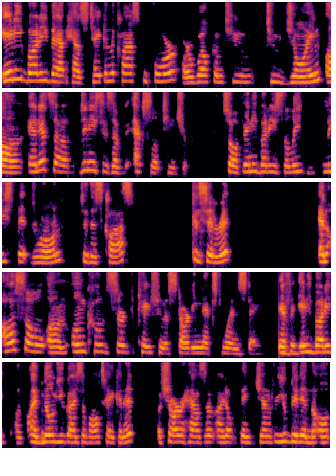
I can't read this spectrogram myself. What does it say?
Anybody that has taken the class before are welcome to to join. Uh, and it's a Denise is an excellent teacher. So if anybody's the le- least bit drawn to this class, consider it. And also, um, Code certification is starting next Wednesday. If mm-hmm. anybody, I know you guys have all taken it. Ashara hasn't. I don't think Jennifer. You've been in the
